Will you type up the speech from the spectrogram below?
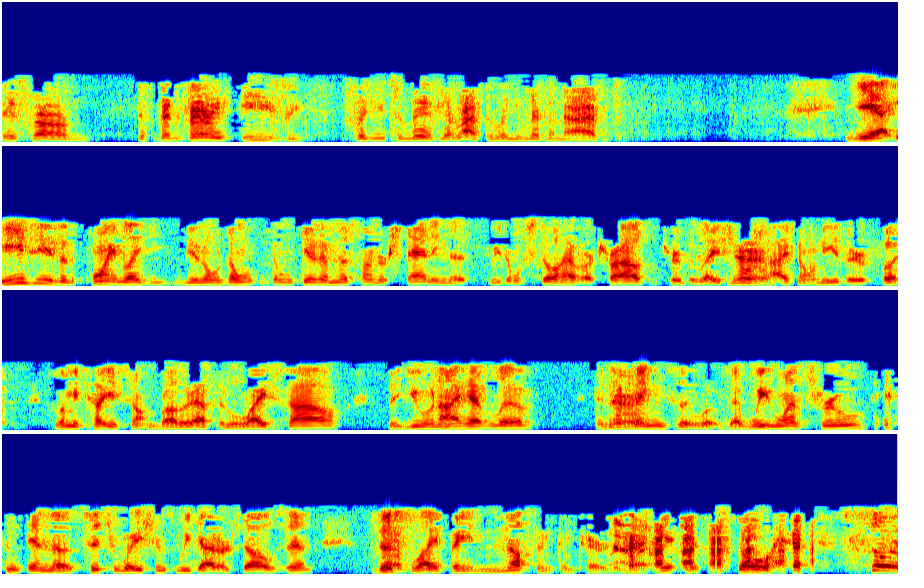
it's um it's been very easy for you to live your life the way you live it now, haven't you? Yeah, easy to the point, like you know, don't don't get a misunderstanding that we don't still have our trials and tribulations. Yeah. I don't either. But let me tell you something, brother. After the lifestyle that you and I have lived, and the things that w- that we went through, and, and the situations we got ourselves in, this life ain't nothing compared to that. It is so so.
